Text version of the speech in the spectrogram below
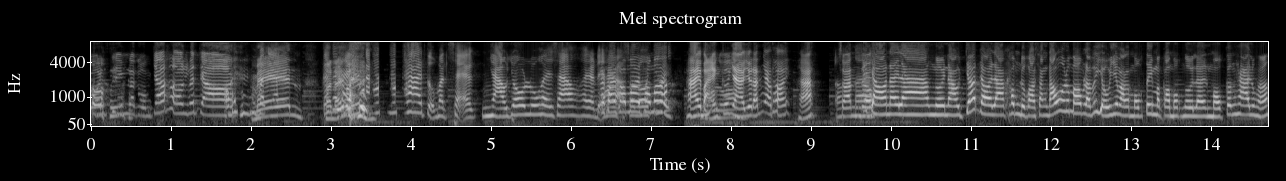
Rồi chim là còn chết hơn đó trời. Man hồi nãy hai, tụi mình sẽ nhào vô luôn hay sao? Hay là để hai solo hai bạn cứ nhào vô đánh nhau thôi. Hả sao anh Ok. được Cái trò này là người nào chết rồi là không được vào sàn đấu đúng không? Là ví dụ như mà một team mà còn một người là một cân hai luôn hả?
